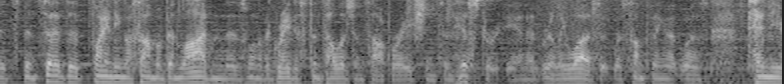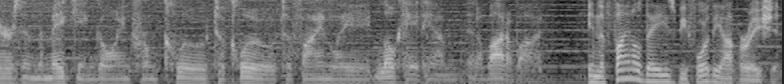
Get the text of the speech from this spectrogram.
It's been said that finding Osama bin Laden is one of the greatest intelligence operations in history, and it really was. It was something that was 10 years in the making, going from clue to clue to finally locate him in Abbottabad. In the final days before the operation,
